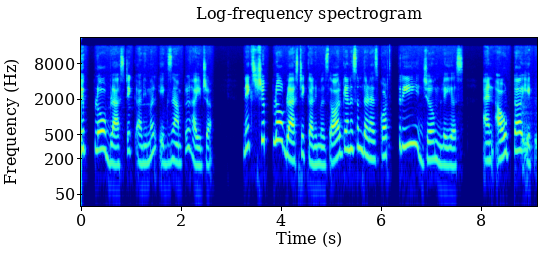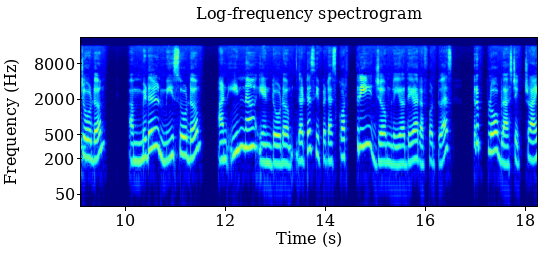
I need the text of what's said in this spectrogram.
diploblastic animal example hydra next triploblastic animals organism that has got three germ layers an outer ectoderm a middle mesoderm and inner endoderm that is if it has got three germ layer they are referred to as triploblastic tri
